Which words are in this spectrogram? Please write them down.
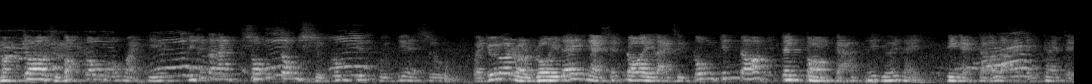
Mặc cho sự bất công ở ngoài kia, thì chúng ta đang sống trong sự công chính của Chúa Giêsu và Chúa nói rồi rồi đây ngài sẽ đòi lại sự công chính đó trên toàn cả thế giới này. Khi ngài trở lại để cai trị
